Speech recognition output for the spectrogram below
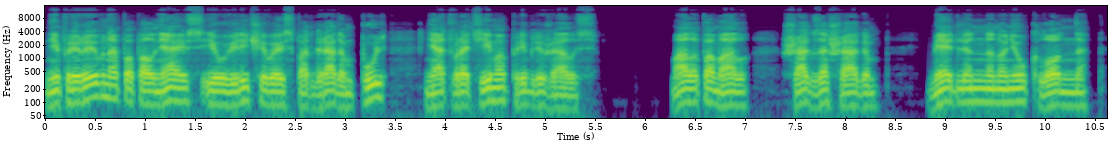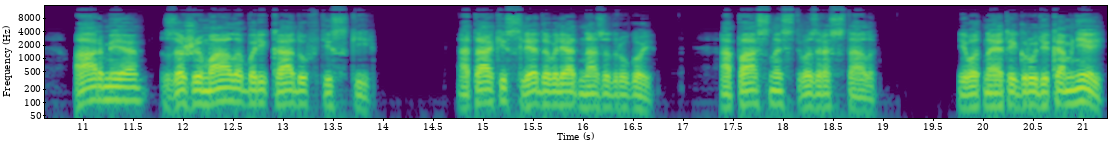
непрерывно пополняясь и увеличиваясь под градом пуль, неотвратимо приближалась. Мало-помалу, шаг за шагом, медленно, но неуклонно, армия зажимала баррикаду в тиски. Атаки следовали одна за другой. Опасность возрастала. И вот на этой груди камней,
